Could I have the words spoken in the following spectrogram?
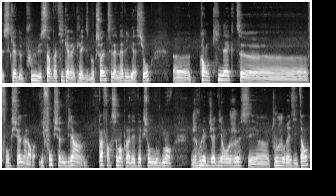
ce qu'il y a de plus sympathique avec la Xbox One, c'est la navigation. Euh, quand Kinect euh, fonctionne, alors il fonctionne bien, pas forcément pour la détection de mouvement. Je vous l'ai déjà dit en jeu, c'est toujours hésitant.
